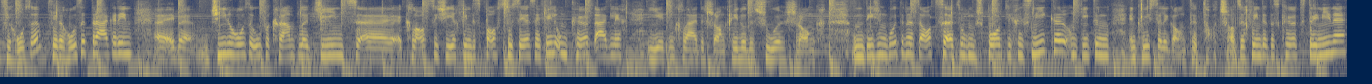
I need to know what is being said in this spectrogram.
für Hosen, für eine Hosenträgerin. Äh, eben Jeanshosen aufkrempeln, Jeans, äh, klassische. Ich finde, es passt zu sehr, sehr viel und gehört eigentlich in jedem Kleiderschrank, in oder Schuhschrank. Und ist ein guter Ersatz äh, zum sportlichen Sneaker und gibt ihm einen gewissen eleganten Touch. Also ich finde, das gehört drin rein.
